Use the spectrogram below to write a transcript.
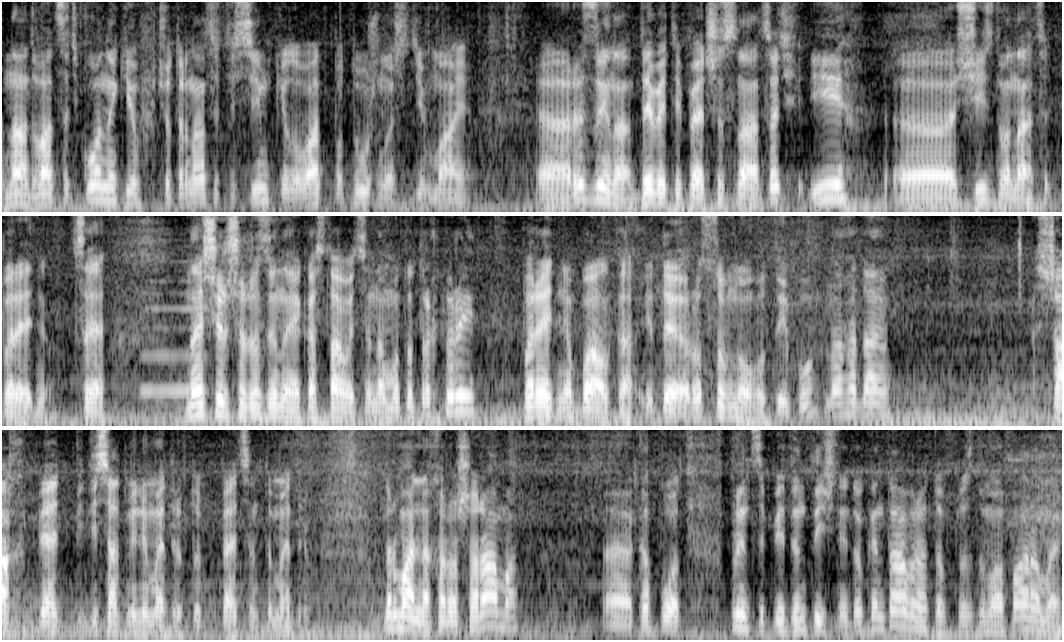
на 20 коників, 14,7 кВт потужності має. Е, Резина 9,5-16 і е, 6,12 передня. Це найширша резина, яка ставиться на мототрактори. Передня балка йде розсувного типу, нагадаю. Шах 5, 50 мм, тут 5 см. Нормальна хороша рама. Е, Капот, в принципі, ідентичний до кентавра, тобто з двома фарами.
